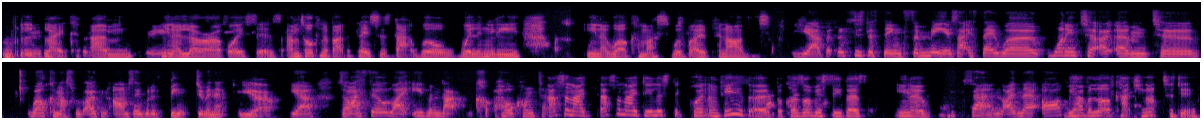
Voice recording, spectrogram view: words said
Mm. like um you know lower our voices i'm talking about the places that will willingly you know welcome us with open arms Yeah, but this is the thing for me is that if they were wanting to uh, um to welcome us with open arms, they would have been doing it. yeah. Yeah. So I feel like even that c- whole context, that's an i- that's an idealistic point of view though because obviously there's you know percent, like there are. we have a lot of catching up to do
